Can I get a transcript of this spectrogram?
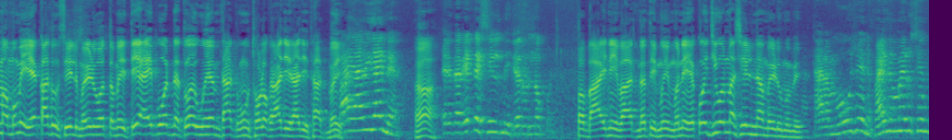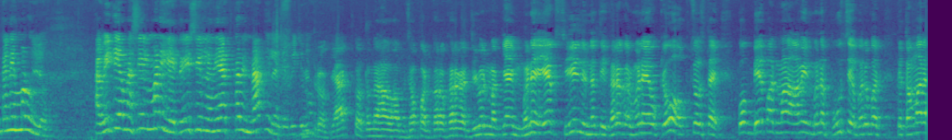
મમ્મી એકાદું શિલ્ડ મળ્યું હોત તમે તે આપ્યું હોત ને તોય હું એમ થાત હું થોડોક રાજી રાજી થાત ભાઈ બાય આવી જાય ને હા. એટલે તારે જરૂર ન પડે. પણ બાયની વાત નથી મને એકોય જીવનમાં શિલ્ડ ના મળ્યું મમ્મી. તારા મળવું જોઈએ ને ભાઈને મળ્યું છે તને મળવું જોઈએ આ વિડીયોમાં સીલ મળી જાય તો એ સીલને યાદ કરીને રાખી લેજો બીજું મિત્રો ક્યાંક તો તમે હાવ આમ સપોર્ટ કરો. ખરેખર જીવનમાં ક્યાંય મને એક શિલ્ડ નથી. ખરેખર મને એવો કેવો અફસોસ થાય. કોક બે પાંચ માણસ આવીને મને પૂછે બરોબર કે તમારે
